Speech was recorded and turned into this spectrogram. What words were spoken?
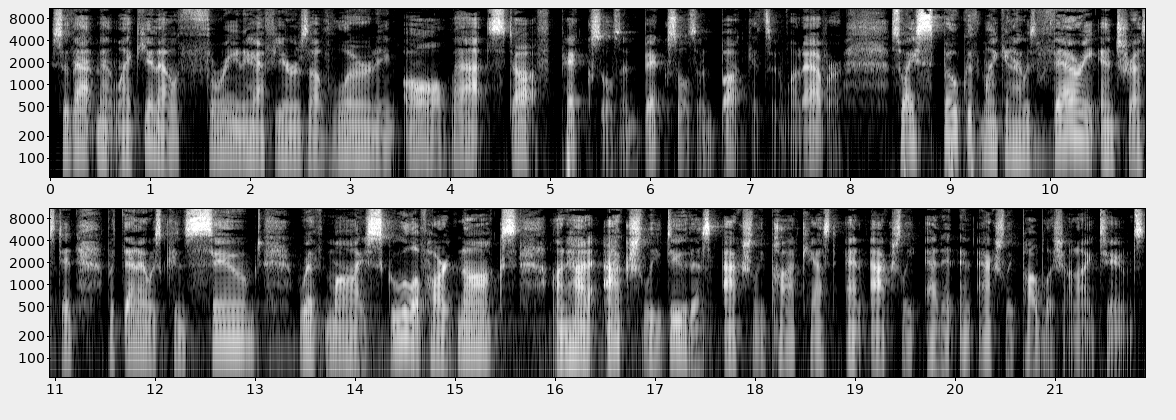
So that meant like, you know, three and a half years of learning all that stuff, pixels and bixels and buckets and whatever. So I spoke with Mike and I was very interested, but then I was consumed with my school of hard knocks on how to actually do this, actually podcast and actually edit and actually publish on iTunes.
